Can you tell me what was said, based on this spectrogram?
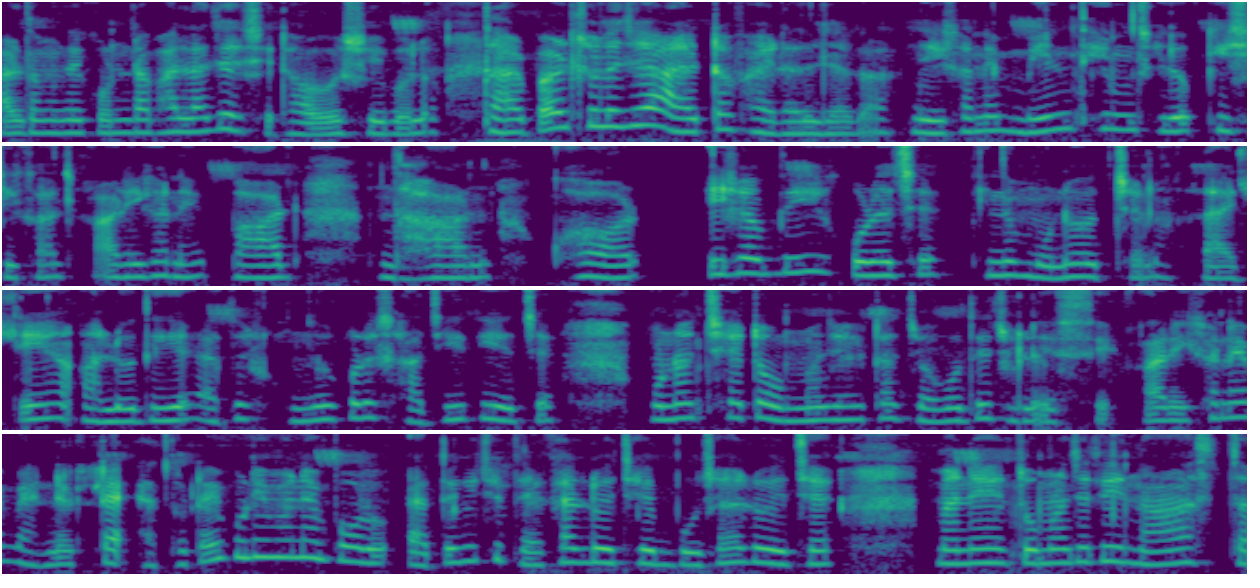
আর তোমাদের কোনটা ভালো লাগে সেটা অবশ্যই বলো। তারপর চলে যায় আরেকটা ভাইরাল জায়গা, যেখানে মেন থিম ছিল কৃষিকাজ, আর এখানে পাট ধান খড় এইসব দিয়েই করেছে। কিন্তু মনে হচ্ছে না। লাইট আলো দিয়ে এত সুন্দর করে সাজিয়ে দিয়েছে, মনে হচ্ছে এটা অন্য জায়গাটার জগতে চলে এসছে। আর এখানে প্যান্ডেলটা এতটাই পরিমাণে বড়, এত কিছু দেখার রয়েছে, বোঝার রয়েছে। মানে তোমরা যদি না আসতা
